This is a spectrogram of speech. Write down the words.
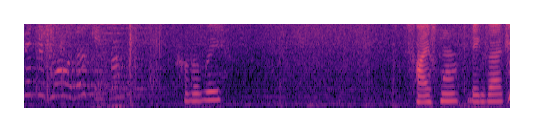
bet there's more where those came from. Probably. Five more, to be exact.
